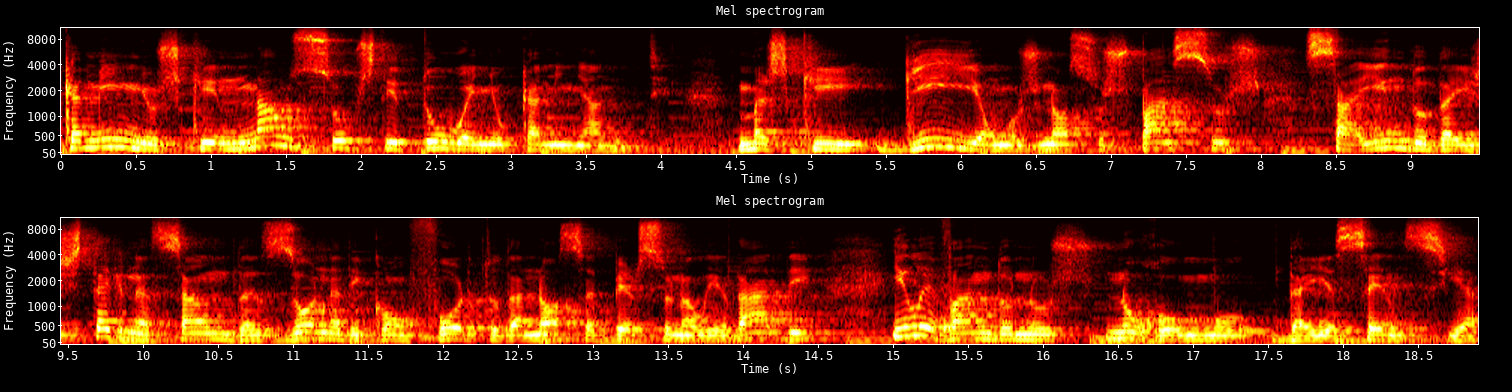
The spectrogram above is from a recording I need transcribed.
caminhos que não substituem o caminhante, mas que guiam os nossos passos saindo da estagnação da zona de conforto da nossa personalidade e levando-nos no rumo da essência.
